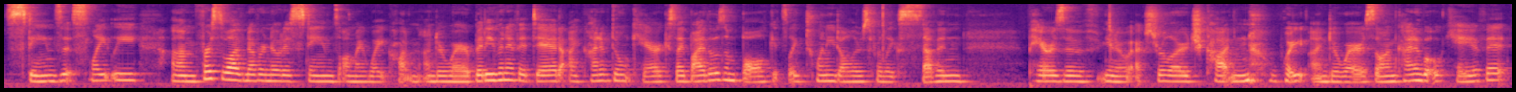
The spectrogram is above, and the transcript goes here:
stains it slightly. Um, first of all, I've never noticed stains on my white cotton underwear, but even if it did, I kind of don't care because I buy those in bulk. It's like $20 for like seven pairs of, you know, extra large cotton white underwear. So I'm kind of okay if it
